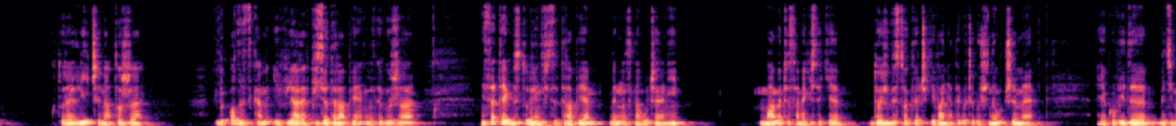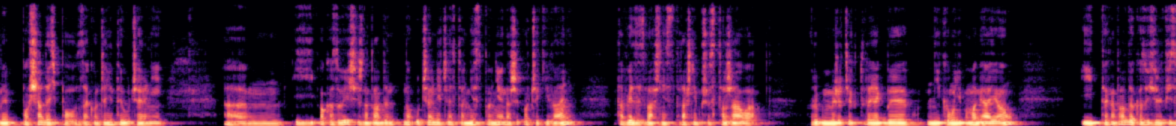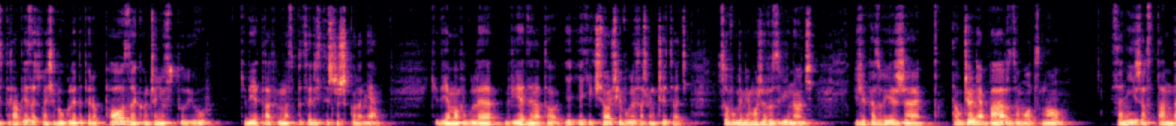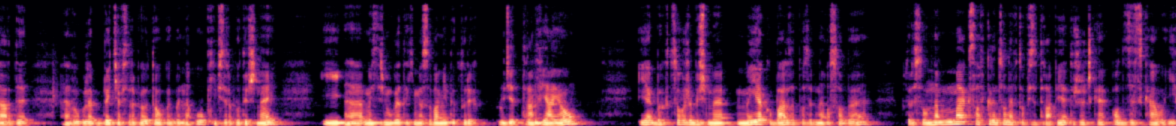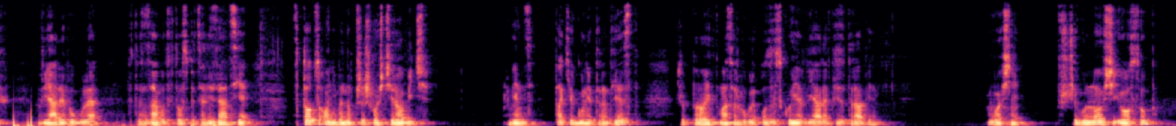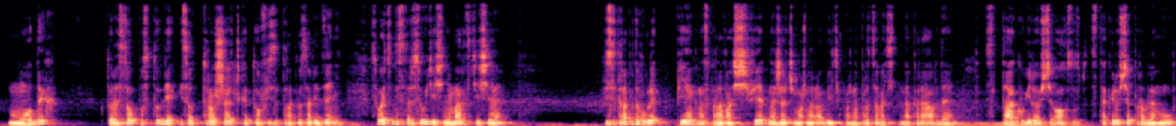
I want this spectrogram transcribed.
które liczy na to, że jakby odzyskamy ich wiarę w fizjoterapię, dlatego że niestety jakby studiując fizjoterapię, będąc na uczelni, mamy czasami jakieś takie dość wysokie oczekiwania tego, czego się nauczymy, jaką wiedzę będziemy posiadać po zakończeniu tej uczelni. Em, I okazuje się, że naprawdę no, uczelnie często nie spełniają naszych oczekiwań. Ta wiedza jest właśnie strasznie przestarzała. Robimy rzeczy, które jakby nikomu nie pomagają. I tak naprawdę okazuje się, że fizjoterapia zaczyna się w ogóle dopiero po zakończeniu studiów, kiedy ja trafiam na specjalistyczne szkolenia, kiedy ja mam w ogóle wiedzę na to, ja- jakie książki w ogóle zacząć czytać, co w ogóle mnie może rozwinąć. I się okazuje, że ta uczelnia bardzo mocno zaniża standardy w ogóle bycia fizjoterapeutą, jakby nauki fizjoterapeutycznej i e, my jesteśmy w ogóle takimi osobami, do których ludzie trafiają i jakby chcą, żebyśmy my jako bardzo pozytywne osoby, które są na maksa wkręcone w tą fizjoterapię, troszeczkę odzyskały ich wiary w ogóle w ten zawód, w tą specjalizację, w to, co oni będą w przyszłości robić. Więc taki ogólnie trend jest, że projekt Masaż w ogóle odzyskuje wiarę w fizjoterapię. Właśnie w szczególności u osób młodych, które są po studiach i są troszeczkę tą fizjoterapią zawiedzeni. Słuchajcie, nie stresujcie się, nie martwcie się. Fizjoterapia to w ogóle piękna sprawa, świetne rzeczy można robić. Można pracować naprawdę z taką ilością osób, z taką ilością problemów.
